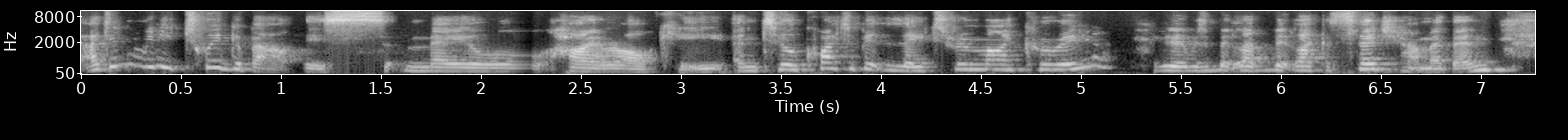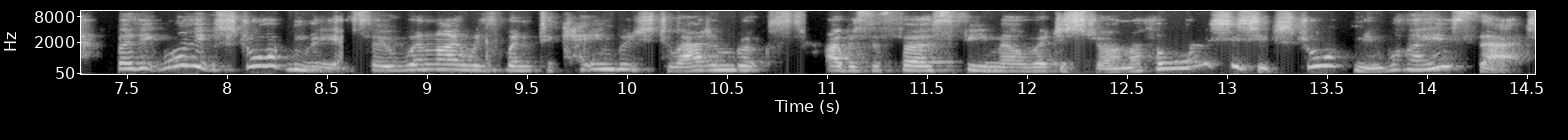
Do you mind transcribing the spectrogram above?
I didn't really twig about this male hierarchy until quite a bit later in my career. It was a bit like, a bit like a sledgehammer then, but it was extraordinary. So, when I was went to Cambridge to Addenbrooke's, I was the first female registrar, and I thought, well, this is extraordinary. Why is that?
